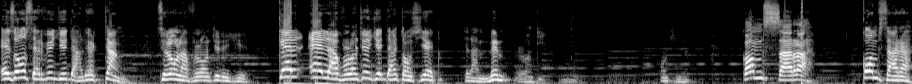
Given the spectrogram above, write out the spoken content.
Elles ont servi Dieu dans leur temps, selon la volonté de Dieu. Quelle est la volonté de Dieu dans ton siècle? C'est la même volonté. Continuons. Comme Sarah, Comme Sarah.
